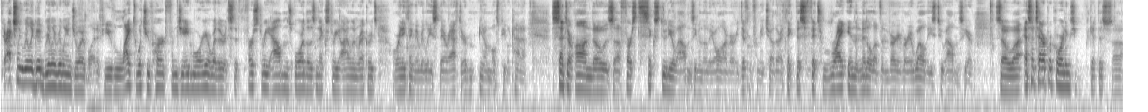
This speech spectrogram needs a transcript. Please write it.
they're actually really good, really, really enjoyable. And if you've liked what you've heard from Jade Warrior, whether it's the first three albums or those next three Island records or anything they released thereafter, you know, most people kind of center on those uh, first six studio albums, even though they all are very different from each other. I think this fits right in the middle of them very, very well, these two albums here. So, uh, Esoteric Recordings, get this. Uh,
